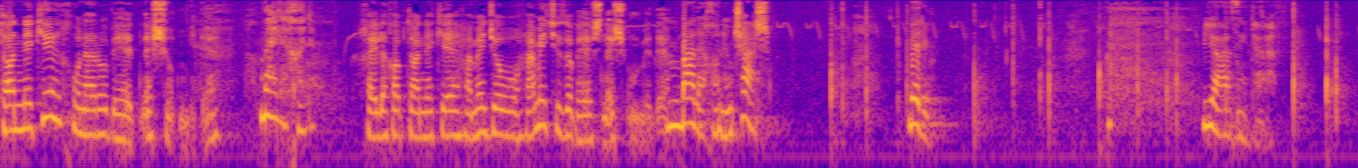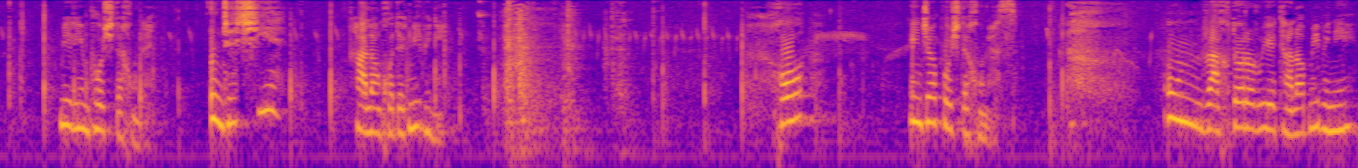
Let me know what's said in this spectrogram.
تا نکه خونه رو بهت نشون میده. بله خانم. خیلی خوب تا نکه همه جا و همه چیزو بهش نشون بده بله خانم چشم. بریم. بیا از این طرف میریم پشت خونه اونجا چیه؟ الان خودت می‌بینی خب اینجا پشت خونه است اون رختار رو روی تناب می‌بینی؟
